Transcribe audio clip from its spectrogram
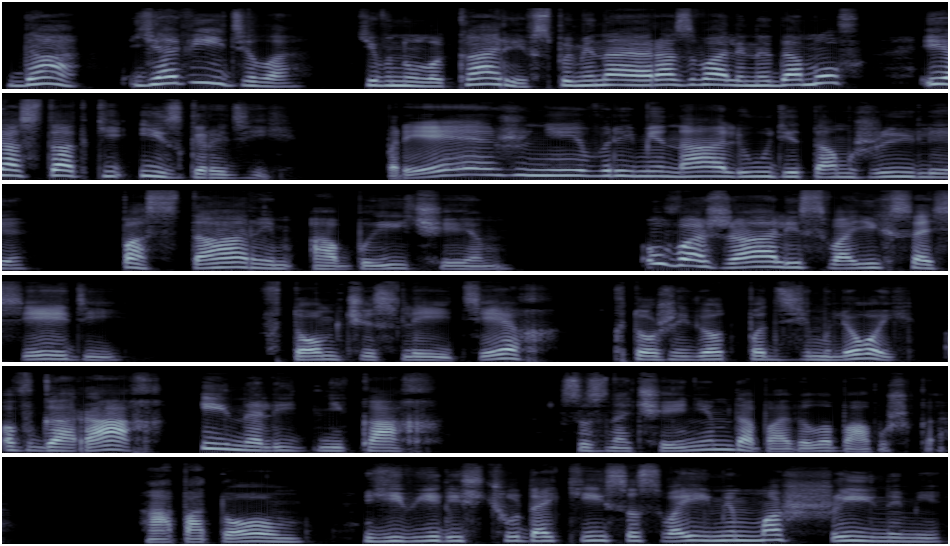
«Да, я видела», — кивнула Кари, вспоминая развалины домов и остатки изгородей. «Прежние времена люди там жили по старым обычаям, уважали своих соседей, в том числе и тех, кто живет под землей, в горах и на ледниках», — со значением добавила бабушка. «А потом явились чудаки со своими машинами,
